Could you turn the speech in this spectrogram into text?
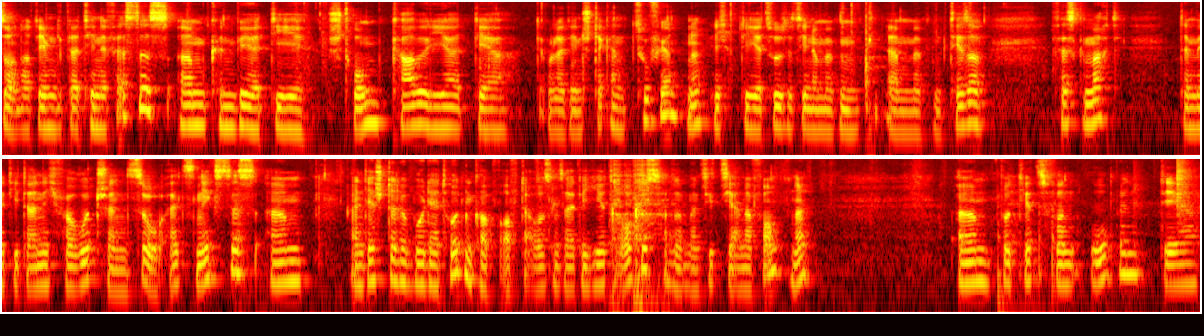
So, nachdem die Platine fest ist, ähm, können wir die Stromkabel hier der oder den Steckern zuführen. Ne? Ich habe die hier zusätzlich noch mit dem, ähm, mit dem Taser festgemacht, damit die da nicht verrutschen. So, als nächstes ähm, an der Stelle, wo der Totenkopf auf der Außenseite hier drauf ist, also man sieht sie an der Form, ne? ähm, wird jetzt von oben der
